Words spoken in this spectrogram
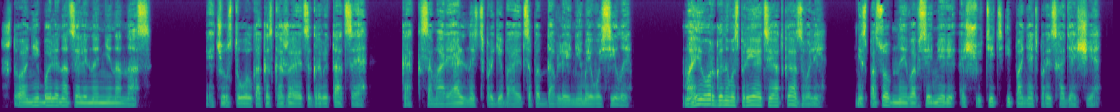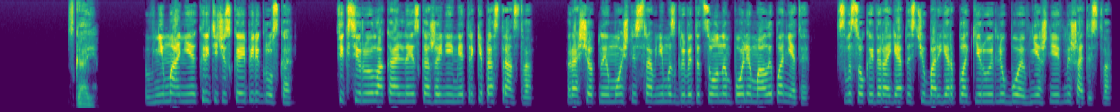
что они были нацелены не на нас. Я чувствовал, как искажается гравитация, как сама реальность прогибается под давлением его силы. Мои органы восприятия отказывали, неспособные во всей мере ощутить и понять происходящее. Скай. Внимание, критическая перегрузка. Фиксирую локальное искажение метрики пространства. Расчетная мощность сравнима с гравитационным полем малой планеты. С высокой вероятностью барьер блокирует любое внешнее вмешательство.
